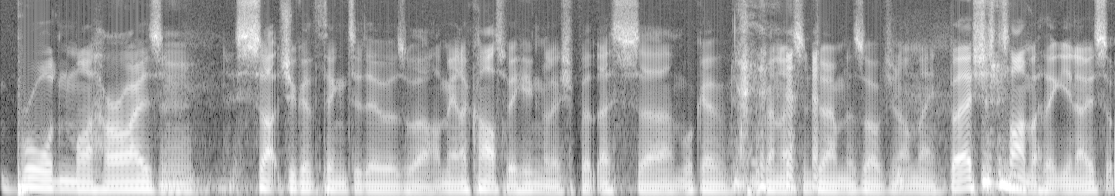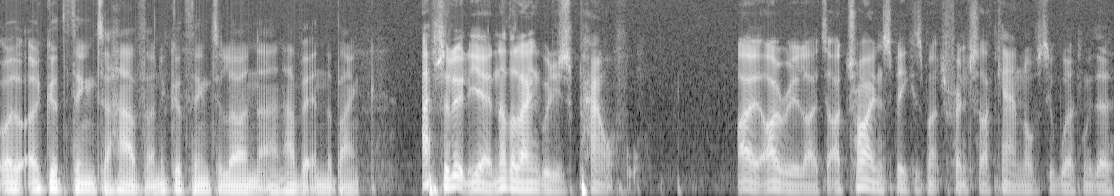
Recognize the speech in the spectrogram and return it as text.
broaden my horizon. It's such a good thing to do as well. I mean, I can't speak English, but let's uh, we'll go we're going to learn some German as well. Do you know what I mean? But it's just time. I think you know, it's a good thing to have and a good thing to learn and have it in the bank. Absolutely, yeah. Another language is powerful. I, I really like it. I try and speak as much French as I can. Obviously, working with a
